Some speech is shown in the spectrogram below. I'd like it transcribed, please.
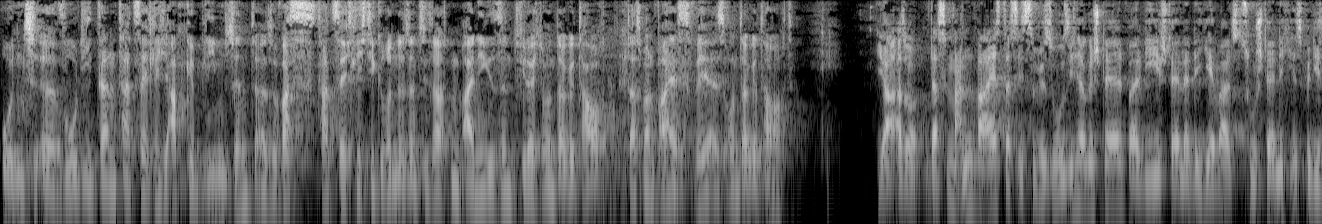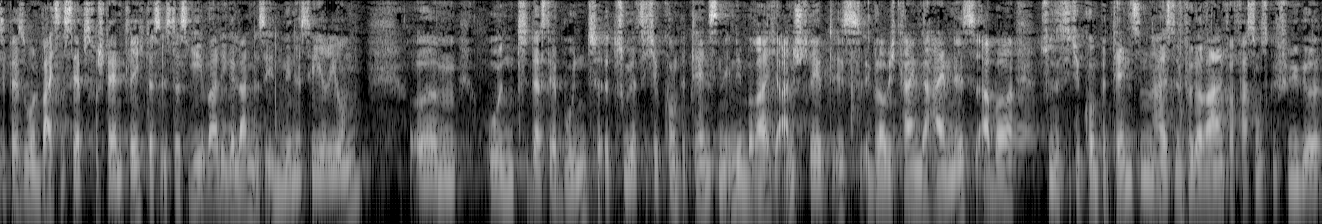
und äh, wo die dann tatsächlich abgeblieben sind, also was tatsächlich die Gründe sind. Sie sagten, einige sind vielleicht untergetaucht, dass man weiß, wer ist untergetaucht? Ja, also dass man weiß, das ist sowieso sichergestellt, weil die Stelle, die jeweils zuständig ist für diese Person, weiß es selbstverständlich. Das ist das jeweilige Landesinnenministerium. Ähm, und dass der Bund zusätzliche Kompetenzen in dem Bereich anstrebt, ist, glaube ich, kein Geheimnis. Aber zusätzliche Kompetenzen heißt im föderalen Verfassungsgefüge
